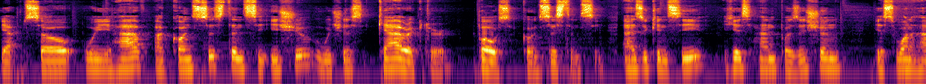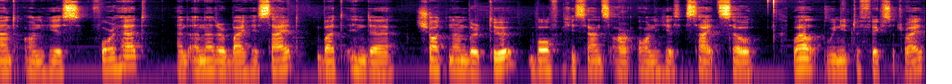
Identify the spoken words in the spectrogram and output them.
Yeah, so we have a consistency issue, which is character pose consistency. As you can see, his hand position is one hand on his forehead and another by his side, but in the shot number two, both his hands are on his side. So, well, we need to fix it, right?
